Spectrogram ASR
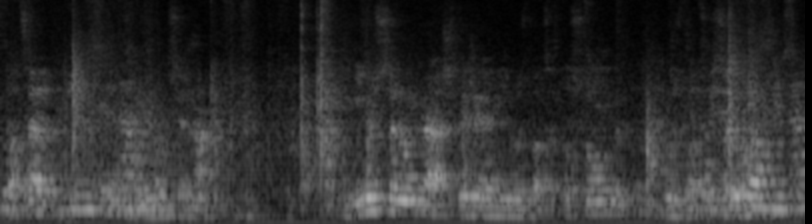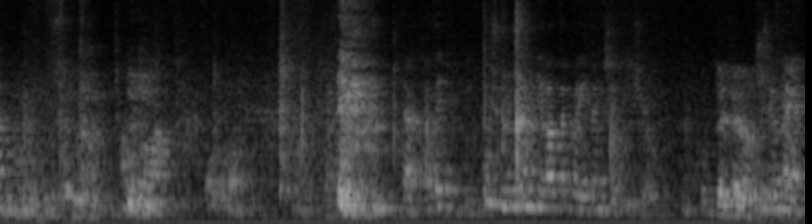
20 je minus 1. Minus 7 krát 4 je minus 28, plus 27 minus 1. Tak a teď už můžeme dělat takový ten třetí, že jo? Teď jenom. Můžeme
